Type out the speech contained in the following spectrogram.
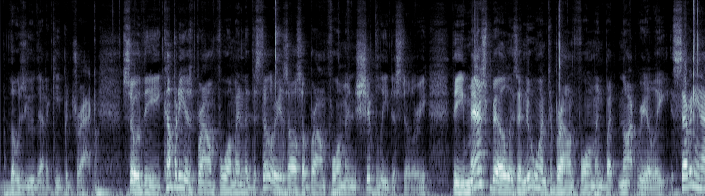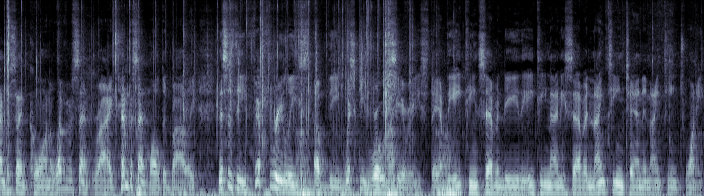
those of you that are keeping track. So the company is Brown Forman. The distillery is also Brown Forman Shively Distillery. The mash bill is a new one to Brown Forman, but not really. 79% corn, 11% rye, 10% malted barley. This is the fifth release of the Whiskey Row series. They have the 1870, the 1897, 1910, and 1920.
